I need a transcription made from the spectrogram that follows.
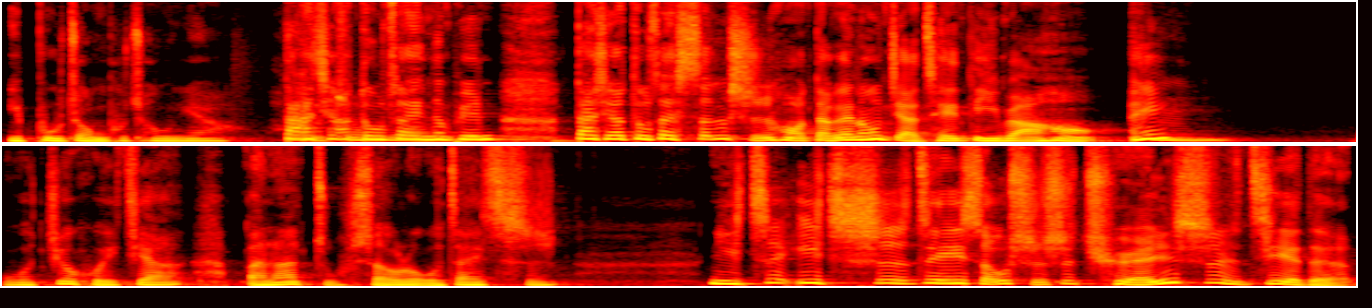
一步重不重要？大家都在那边，大家都在生食哈，大概都假车底吧哈，哎，我就回家把它煮熟了，我再吃。你这一吃这一熟食是全世界的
